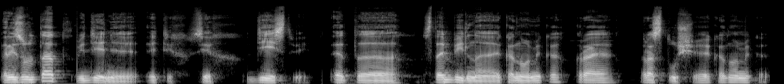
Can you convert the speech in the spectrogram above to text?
Результат ведения этих всех действий. Это стабильная экономика края, растущая экономика.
